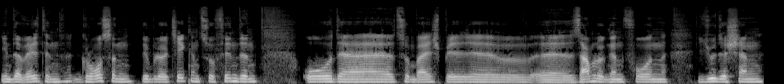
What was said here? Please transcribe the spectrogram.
in der Welt in großen Bibliotheken zu finden oder zum Beispiel äh, äh Sammlungen von jüdischen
